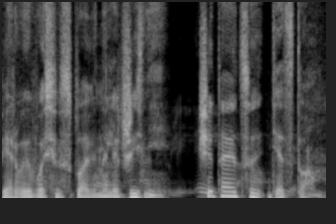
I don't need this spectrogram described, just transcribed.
первые восемь с половиной лет жизни считаются детством.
